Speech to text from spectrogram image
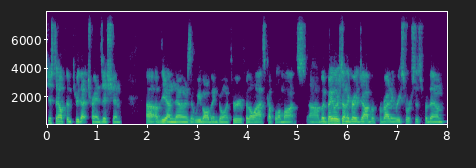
just to help them through that transition uh, of the unknowns that we've all been going through for the last couple of months. Uh, but Baylor's done a great job of providing resources for them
